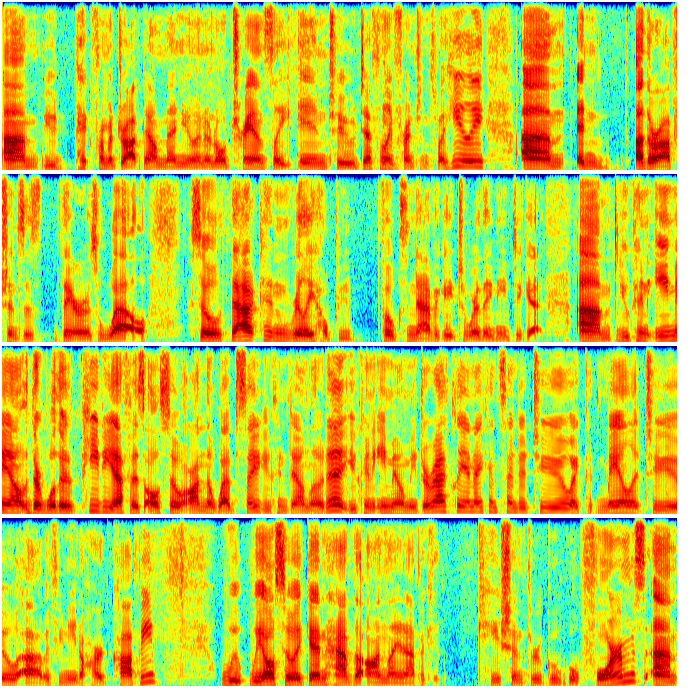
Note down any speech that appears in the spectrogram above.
um, you pick from a drop-down menu and it'll translate into definitely French and Swahili, um, and other options is there as well. So that can really help you folks navigate to where they need to get. Um, you can email, there, well, the PDF is also on the website. You can download it. You can email me directly and I can send it to you. I could mail it to you um, if you need a hard copy. We, we also, again, have the online application through Google Forms. Um,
